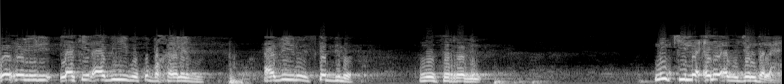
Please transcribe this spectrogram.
Wuxuu yidhi laakiin aabbihii buu ku bakhaylay buu. Aabbihii inuu iska dilo muusan rabin. Ninkii la celi abujandal ah.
